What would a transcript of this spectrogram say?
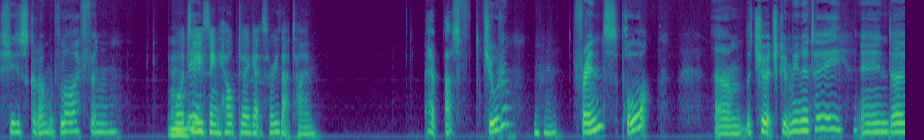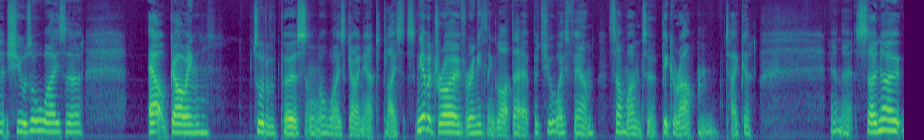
she just got on with life and What do Yeah. you think helped her get through that time? have us children, friends, support, um, the church community, and uh, she was always a outgoing sort of a person, always going out to places. Never drove or anything like that, but she always found someone to pick her up and take her, and that. So no,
